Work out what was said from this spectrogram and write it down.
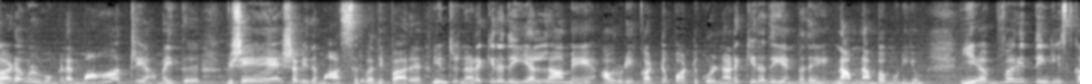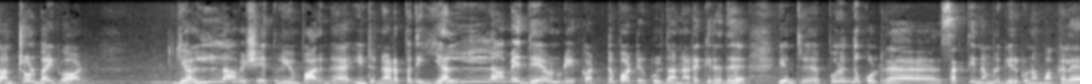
கடவுள் உங்களை மாற்றி அமைத்து விசேஷ விதமாக ஆசிர்வதிப்பார். இன்று நடக்கிறது எல்லாமே அவருடைய கட்டுப்பாட்டுக்குள் நடக்கிறது என்பதை நாம் நம்ப முடியும். Everything is control by God எல்லா விஷயத்துலையும் பாருங்க இன்று நடப்பது எல்லாமே தேவனுடைய கட்டுப்பாட்டிற்குள் தான் நடக்கிறது என்று புரிந்து கொள்கிற சக்தி நம்மளுக்கு இருக்கணும் மக்களை.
